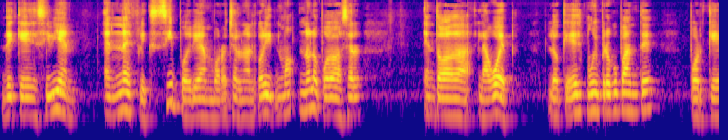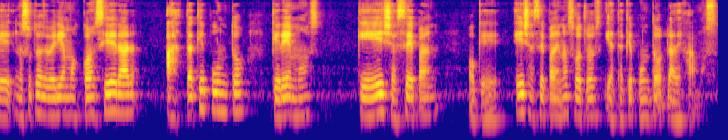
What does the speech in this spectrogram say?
de que si bien en Netflix sí podría emborrachar un algoritmo, no lo puedo hacer en toda la web, lo que es muy preocupante porque nosotros deberíamos considerar hasta qué punto queremos que ellas sepan o que ella sepa de nosotros y hasta qué punto la dejamos.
